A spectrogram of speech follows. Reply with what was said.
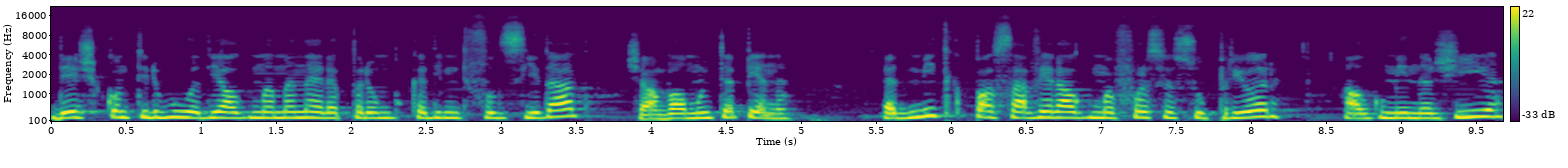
Desde que contribua de alguma maneira para um bocadinho de felicidade, já vale muito a pena. Admite que possa haver alguma força superior, alguma energia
